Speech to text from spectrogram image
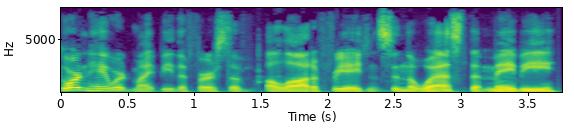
Gordon Hayward might be the first of a lot of free agents in the West that maybe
